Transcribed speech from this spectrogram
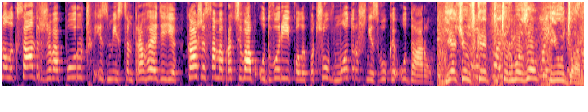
Пан Олександр живе поруч із місцем трагедії. Каже, саме працював у дворі, коли почув моторошні звуки удару. Я чув скрип тормозов і удар.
